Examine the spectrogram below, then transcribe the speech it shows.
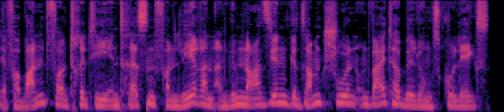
Der Verband vertritt die Interessen von Lehrern an Gymnasien, Gesamtschulen und Weiterbildungskollegs.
